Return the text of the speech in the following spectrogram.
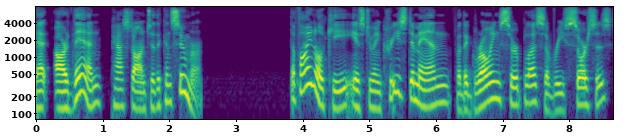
that are then passed on to the consumer. The final key is to increase demand for the growing surplus of resources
